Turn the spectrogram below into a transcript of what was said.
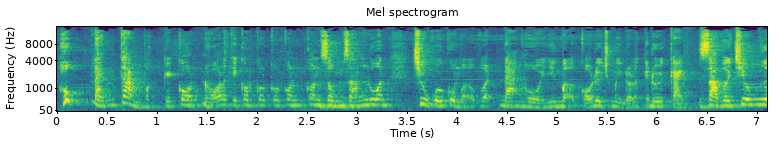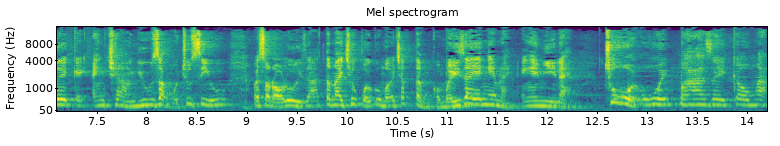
húc đánh thẳng vào cái con, đó là cái con con con con con rồng rắn luôn. Chiều cuối của mỡ vẫn đang hồi, nhưng mỡ có được cho mình đó là cái đôi cánh. Giả vờ chiêu ngươi, cái anh chàng nhu rộng một chút xíu, và sau đó lùi ra. Tầm này chiêu cuối của mỡ chắc tầm có mấy giây anh em này? Anh em nhìn này. Trời ơi, ba giây câu ạ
